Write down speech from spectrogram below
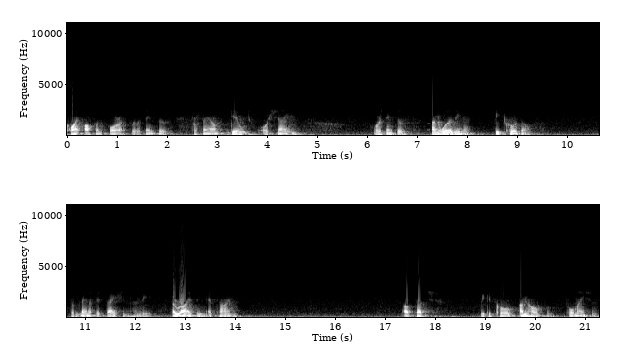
quite often for us with a sense of profound guilt or shame or a sense of unworthiness because of the manifestation and the arising at times of such we could call unwholesome formation.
